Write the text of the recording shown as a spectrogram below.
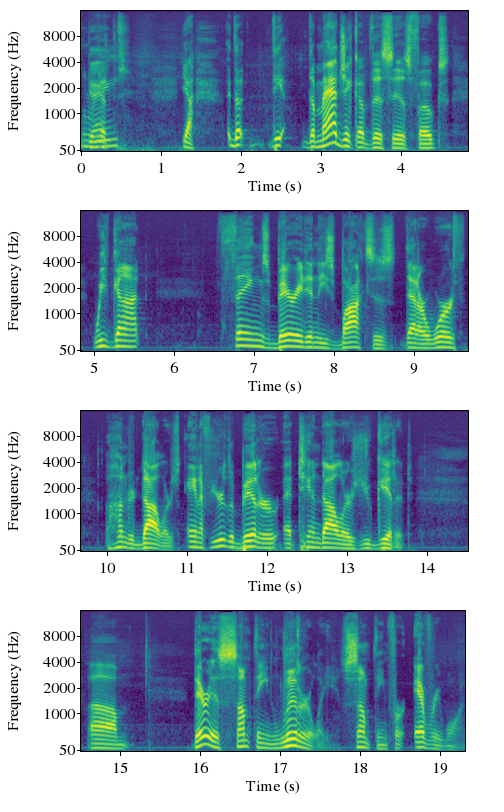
Games. Yeah. The the the magic of this is, folks, we've got things buried in these boxes that are worth a hundred dollars. And if you're the bidder at ten dollars, you get it. Um, there is something, literally something for everyone.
